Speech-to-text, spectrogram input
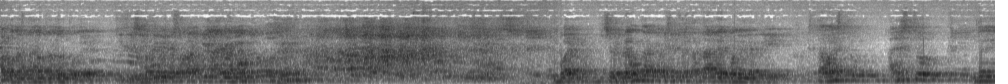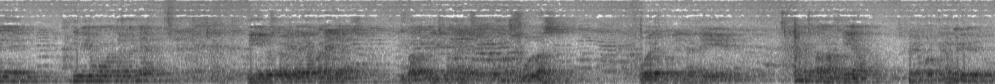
Algunas están notando el poder. Y si lo digo yo solo aquí, la que me monto. Bueno, si os preguntan qué habéis hecho esta tarde, podéis decir, ¿estaba esto? ¿A esto de vivir un momento especial? Y los que habéis venido con ellas, y cuando venís con ellas sois unos furras, pues podéis decir, han estado una fría, pero porque no he querido.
